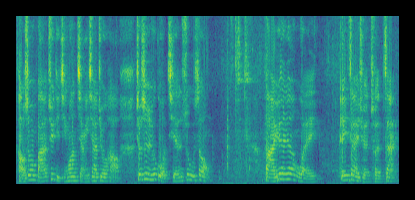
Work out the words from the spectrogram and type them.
好，所以我们把它具体情况讲一下就好。就是如果前诉讼法院认为 A 债权存在，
